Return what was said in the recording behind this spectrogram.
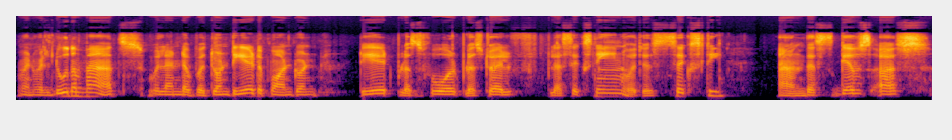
when we'll do the maths we'll end up with 28 upon 28 plus 4 plus 12 plus 16 which is 60 and this gives us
